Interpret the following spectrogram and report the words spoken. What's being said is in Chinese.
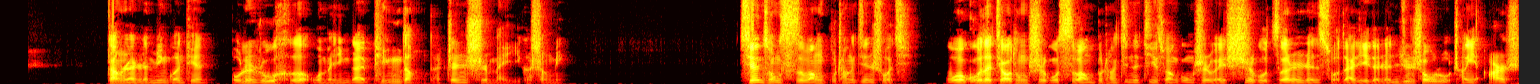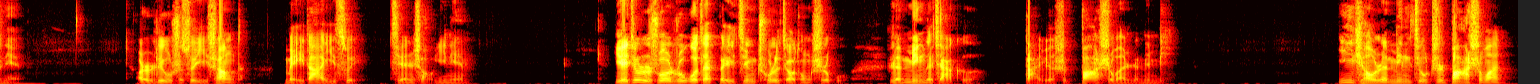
当然，人命关天，不论如何，我们应该平等的珍视每一个生命。先从死亡补偿金说起，我国的交通事故死亡补偿金的计算公式为事故责任人所在地的人均收入乘以二十年，而六十岁以上的每大一岁减少一年。也就是说，如果在北京出了交通事故，人命的价格。大约是八十万人民币，一条人命就值八十万。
